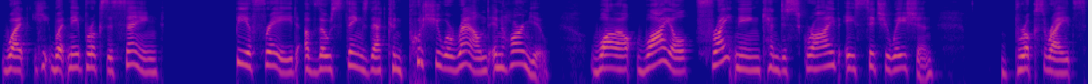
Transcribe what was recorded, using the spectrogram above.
what, he, what Nate Brooks is saying be afraid of those things that can push you around and harm you. While, while frightening can describe a situation, Brooks writes,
